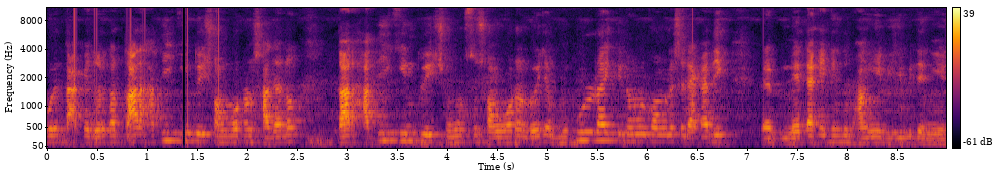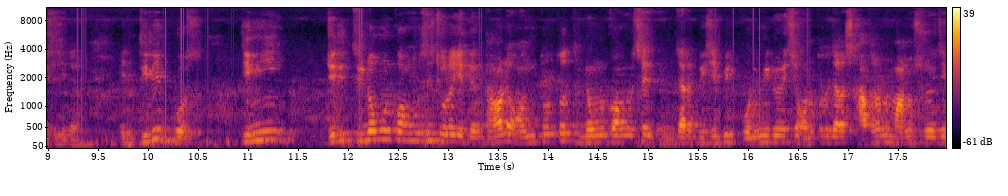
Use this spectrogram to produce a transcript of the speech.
করে তাকে ধরে কারণ তার হাতেই কিন্তু এই সংগঠন সাজানো, তার হাতেই কিন্তু এই সমস্ত সংগঠন রয়েছে। মুকুল রায় তৃণমূল কংগ্রেসের একাধিক নেতাকে কিন্তু ভাঙিয়ে বিজেপিতে নিয়ে এসেছিলেন। এই দিলীপ ঘোষ, তিনি যদি তৃণমূল কংগ্রেসে চলে যেতেন, তাহলে অন্তত তৃণমূল কংগ্রেসের যারা বিজেপির কর্মী রয়েছে, অন্তত যারা সাধারণ মানুষ রয়েছে,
